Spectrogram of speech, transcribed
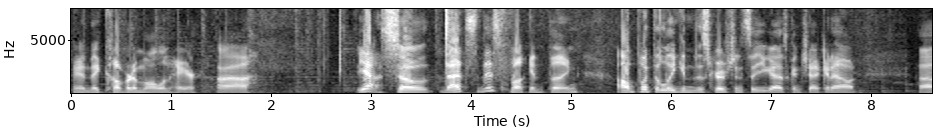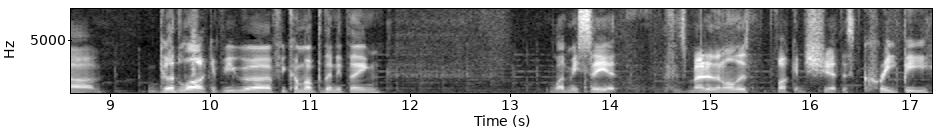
And they covered him all in hair. Uh, yeah, so that's this fucking thing. I'll put the link in the description so you guys can check it out. Uh, good luck if you uh, if you come up with anything. Let me see it. If it's better than all this fucking shit, this creepy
